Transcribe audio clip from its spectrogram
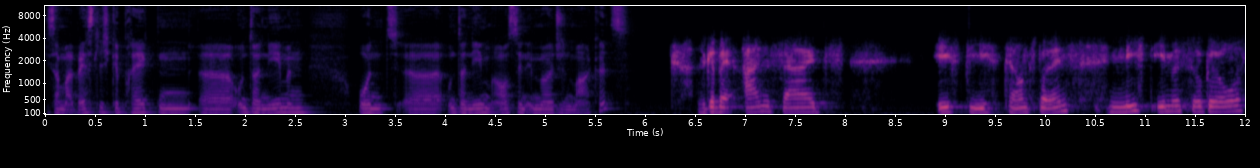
ich sag mal, westlich geprägten äh, Unternehmen und äh, Unternehmen aus den Emerging Markets? Also ich glaube, einerseits ist die Transparenz nicht immer so groß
